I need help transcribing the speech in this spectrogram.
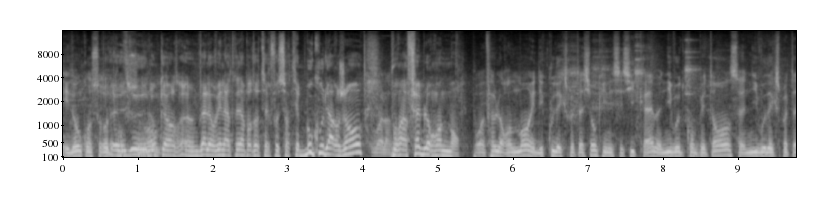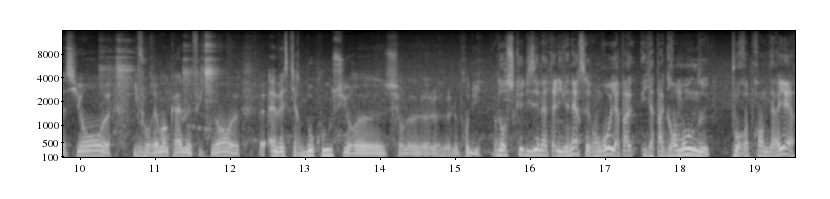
Et donc on se retrouve euh, souvent... Donc une valeur vénale très importante, c'est qu'il faut sortir beaucoup d'argent pour un faible rendement. Pour un faible rendement et des coûts d'exploitation qui nécessitent quand même un niveau de compétence, un niveau d'exploitation. Euh, il faut mm. vraiment quand même effectivement euh, investir beaucoup sur, sur le, produit. Donc ce que disait Nathalie Vénère, c'est qu'en gros, il n'y a, pas, a pas grand monde pour reprendre derrière.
